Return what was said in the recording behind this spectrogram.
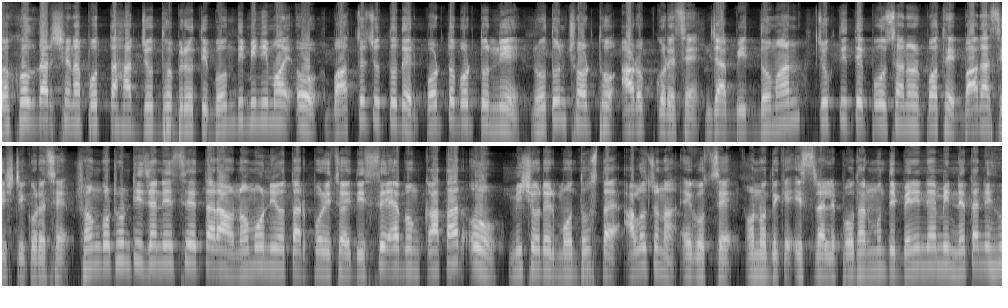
দখলদার সেনা প্রত্যাহার যুদ্ধবিরতি বন্দি বিনিময় ও বাচ্চাচ্যুতদের প্রত্যাবর্তন নিয়ে নতুন শর্ত আরোপ করেছে, যা বিদ্যমান চুক্তিতে পৌঁছানোর পথে বাধা সৃষ্টি করেছে। সংগঠনটি জানিয়েছে, তারা নমনীয়তার পরিচয় দিচ্ছে এবং কাতার ও মিশরের মধ্যস্থায় আলোচনা এগোচ্ছে। অন্যদিকে ইসরায়েলের প্রধানমন্ত্রী বেনিয়ামিন নেতানিহু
